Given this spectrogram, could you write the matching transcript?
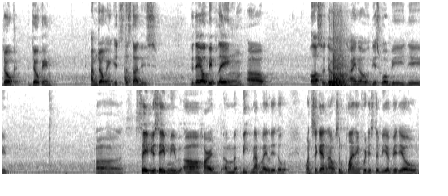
Joke, joking. I'm joking. It's the studies. Today I'll be playing uh, Osudo. I know this will be the uh, save you save me uh, hard um, beat map my little. Once again, I wasn't planning for this to be a video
